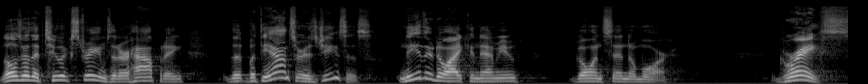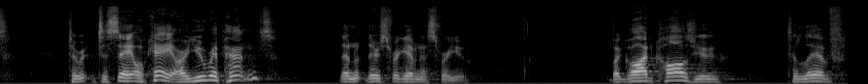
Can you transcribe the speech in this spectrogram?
Those are the two extremes that are happening. but the answer is Jesus. Neither do I condemn you. Go and sin no more. Grace to, to say, okay, are you repentant? Then there's forgiveness for you. But God calls you to live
